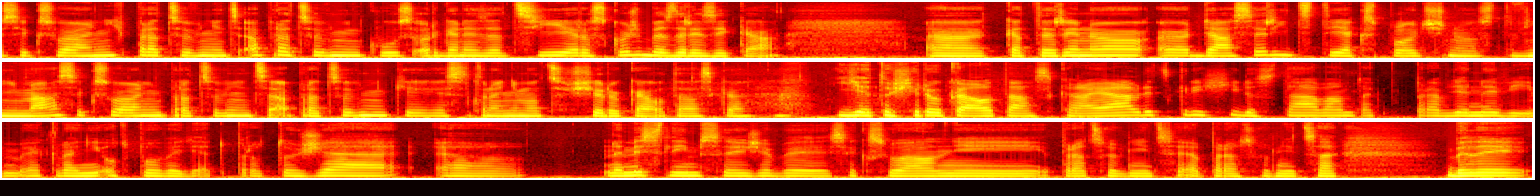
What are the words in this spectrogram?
sexuálních pracovnic a pracovníků s organizací Rozkoš bez rizika. Eh, Kateřino, eh, dá se říct, jak společnost vnímá sexuální pracovnice a pracovníky, jestli to není moc široká otázka? Je to široká otázka. Já vždycky, když ji dostávám, tak pravdě nevím, jak na ní odpovědět, protože uh, nemyslím si, že by sexuální pracovníci a pracovnice byli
